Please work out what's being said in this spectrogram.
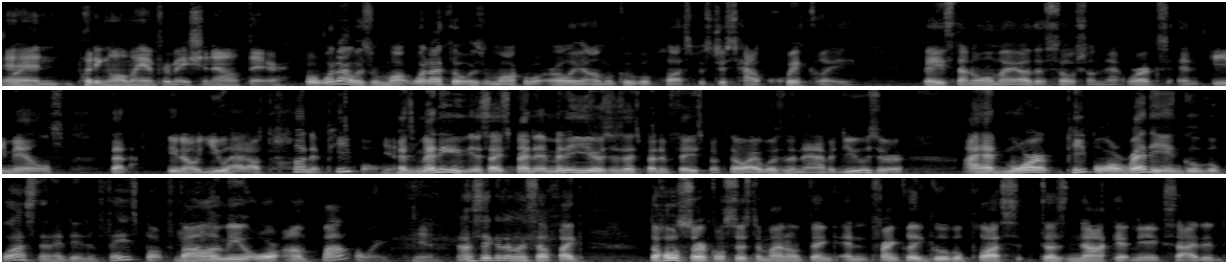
and putting all my information out there. But what I was remar- what I thought was remarkable early on with Google Plus was just how quickly, based on all my other social networks and emails, that you know you had a ton of people. Yeah. As many as I spent, and many years as I spent in Facebook, though I wasn't an avid user, I had more people already in Google Plus than I did in Facebook mm-hmm. following me or I'm following. Yeah. And I was thinking to myself like. The whole circle system, I don't think, and frankly, Google Plus does not get me excited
